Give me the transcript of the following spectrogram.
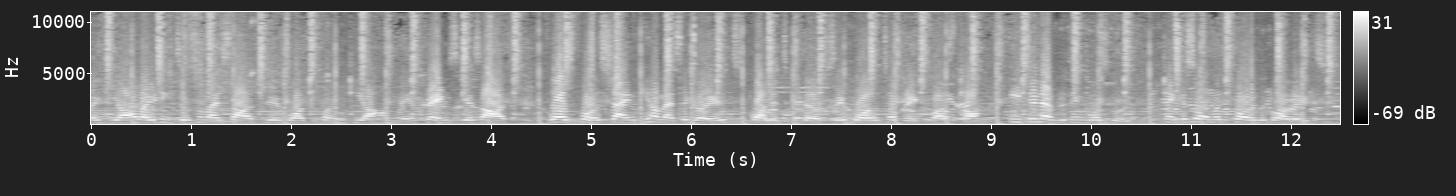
इन्जॉय किया हमारे टीचर्स हमारे साथ थे बहुत फन किया, हमने फ्रेंड्स के साथ। बहुत फ़र्स्ट टाइम कि हम ऐसे गए कॉलेज की तरफ़ से, बहुत अच्छा ब्रेकफास्ट था। Each and everything was good thank you so much for the college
